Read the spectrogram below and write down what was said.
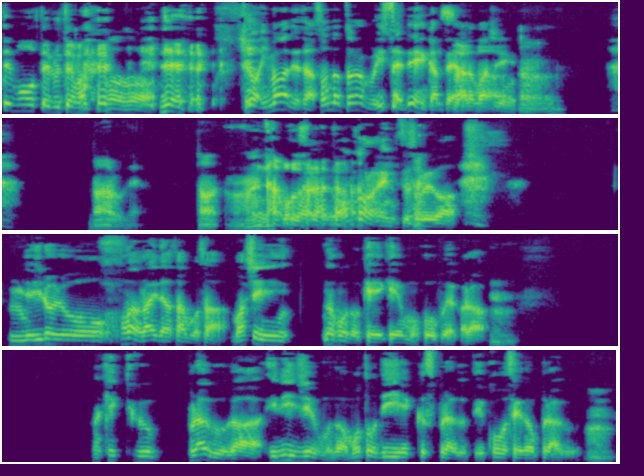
てもうてる手前。ねそうそう。しかも今までさ、そんなトラブル一切出へんかったよ、あのマシン。うん。なるほどね。な、うんな、わからんな。わからへんって、それは。ん で、いろいろ、他のライダーさんもさ、マシンの方の経験も豊富やから、うん。まあ結局、プラグがイリジウムの元 DX プラグっていう高性能プラグうん。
